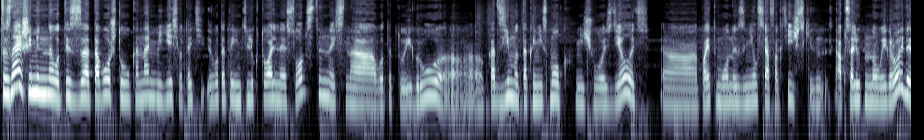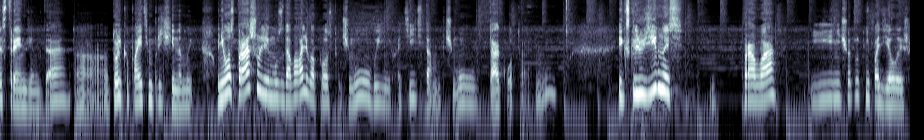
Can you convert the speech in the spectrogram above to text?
ты знаешь, именно вот из-за того, что у Konami есть вот, эти, вот эта интеллектуальная собственность на вот эту игру, э, Кадзима так и не смог ничего сделать, поэтому он и занялся фактически абсолютно новой игрой Death Stranding, да, э, только по этим причинам. У него спрашивали, ему задавали вопрос, почему вы не хотите там, почему так вот. А, ну, эксклюзивность, права, и ничего тут не поделаешь.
